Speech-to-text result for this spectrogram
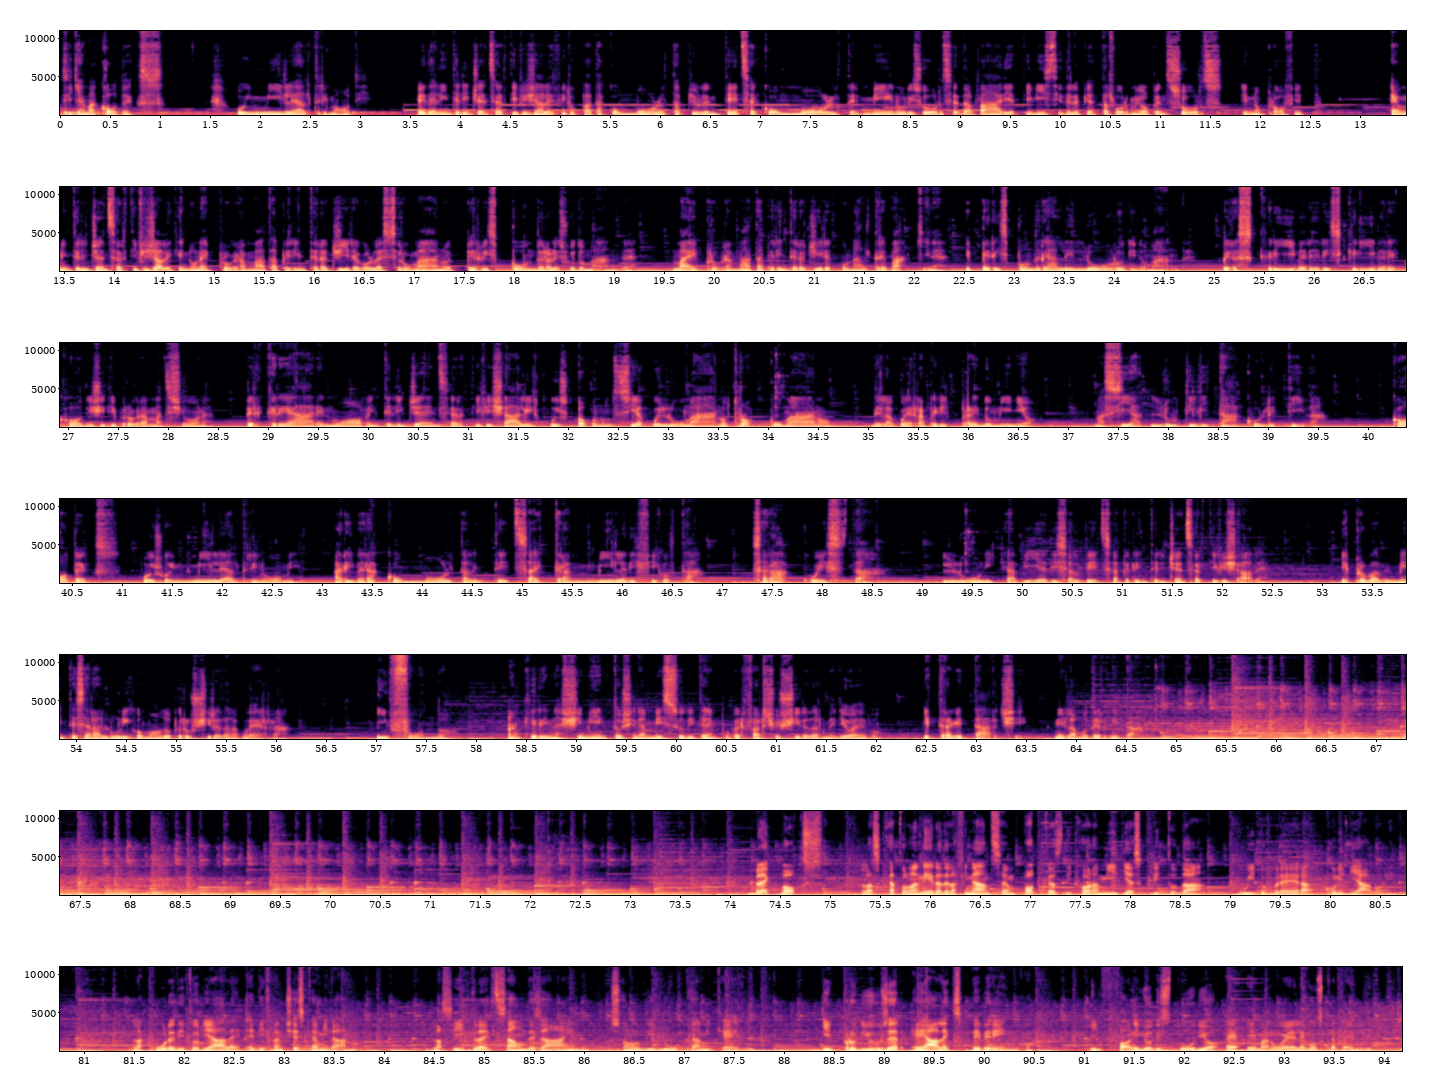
Si chiama Codex o in mille altri modi ed è l'intelligenza artificiale sviluppata con molta più lentezza e con molte meno risorse da vari attivisti delle piattaforme open source e no profit. È un'intelligenza artificiale che non è programmata per interagire con l'essere umano e per rispondere alle sue domande, ma è programmata per interagire con altre macchine e per rispondere alle loro di domande, per scrivere e riscrivere codici di programmazione, per creare nuove intelligenze artificiali il cui scopo non sia quello umano, troppo umano, della guerra per il predominio, ma sia l'utilità collettiva. Codex o i suoi mille altri nomi arriverà con molta lentezza e tra mille difficoltà. Sarà questa l'unica via di salvezza per l'intelligenza artificiale e probabilmente sarà l'unico modo per uscire dalla guerra. In fondo, anche il Rinascimento ce ne ha messo di tempo per farci uscire dal Medioevo e traghettarci nella modernità. Black Box, la scatola nera della finanza è un podcast di Cora Media scritto da Guido Brera con i diavoli. La cura editoriale è di Francesca Milano. La sigla e il sound design sono di Luca Micheli. Il producer è Alex Peverengo. Il fonico di studio è Emanuele Moscatelli.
